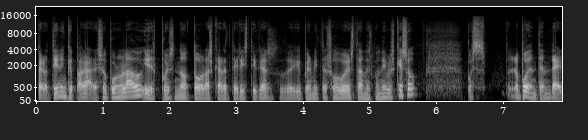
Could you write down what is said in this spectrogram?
pero tienen que pagar eso por un lado y después no todas las características que permite el software están disponibles. Que eso, pues lo puedo entender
